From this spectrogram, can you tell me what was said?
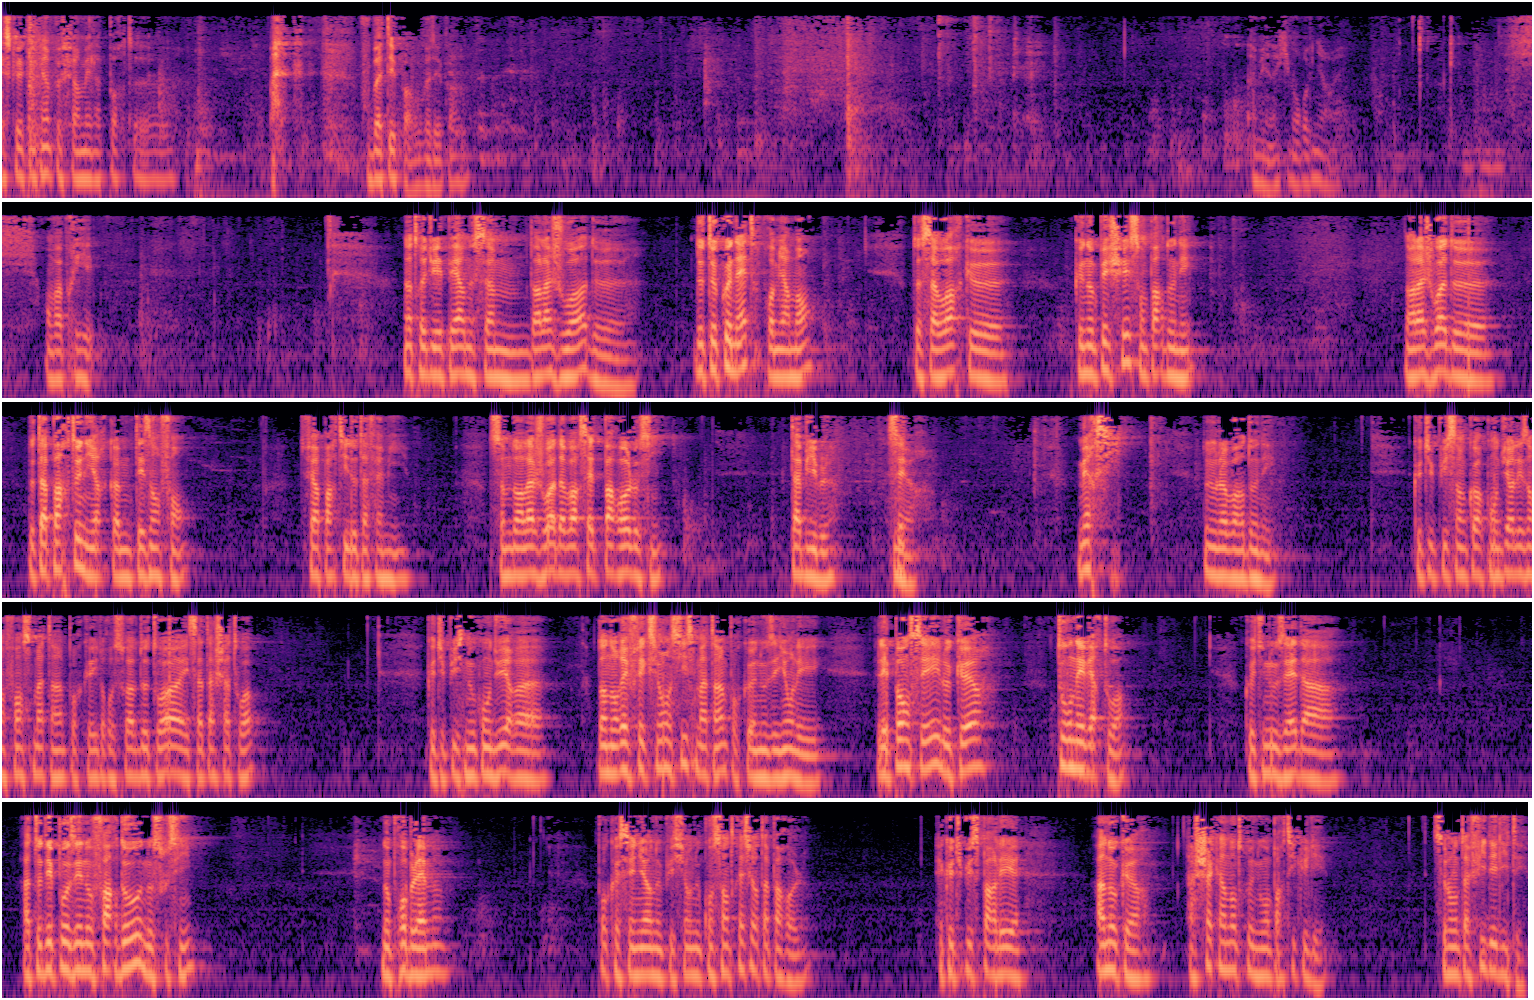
Est-ce que quelqu'un peut fermer la porte euh Vous battez pas, vous battez pas. Ah mais il y en a qui vont revenir. On va prier. Notre Dieu et Père, nous sommes dans la joie de, te connaître, premièrement, de savoir que nos péchés sont pardonnés, dans la joie de, de t'appartenir comme tes enfants, de faire partie de ta famille. Nous sommes dans la joie d'avoir cette parole aussi, ta Bible, Seigneur. Merci de nous l'avoir donnée. Que tu puisses encore conduire les enfants ce matin pour qu'ils reçoivent de toi et s'attachent à toi que tu puisses nous conduire euh, dans nos réflexions aussi ce matin pour que nous ayons les, les pensées, le cœur tournés vers toi. Que tu nous aides à, à te déposer nos fardeaux, nos soucis, nos problèmes, pour que Seigneur nous puissions nous concentrer sur ta parole et que tu puisses parler à nos cœurs, à chacun d'entre nous en particulier, selon ta fidélité.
